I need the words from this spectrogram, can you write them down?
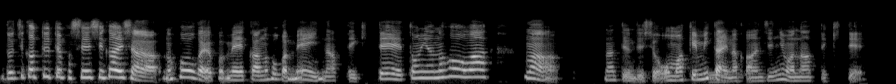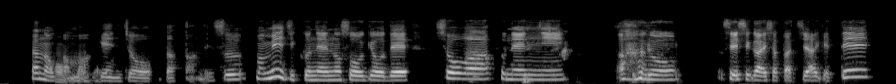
どっちかというと、やっぱ製紙会社の方が、やっぱメーカーの方がメインになってきて、問屋の方は、まあ、なんて言うんでしょう、おまけみたいな感じにはなってきてたのが、まあ、現状だったんです。まあ、明治9年の創業で、昭和9年に、あの、製紙会社立ち上げて、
